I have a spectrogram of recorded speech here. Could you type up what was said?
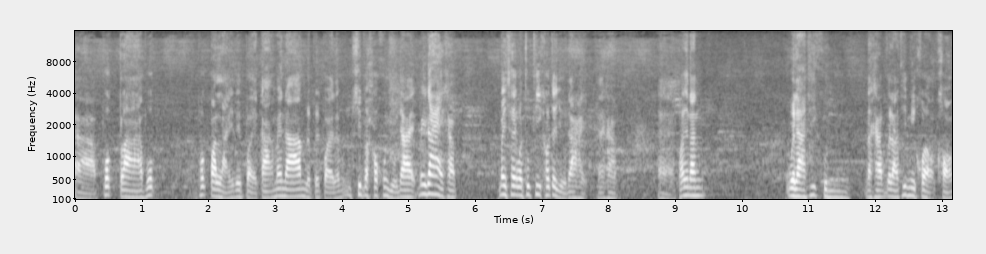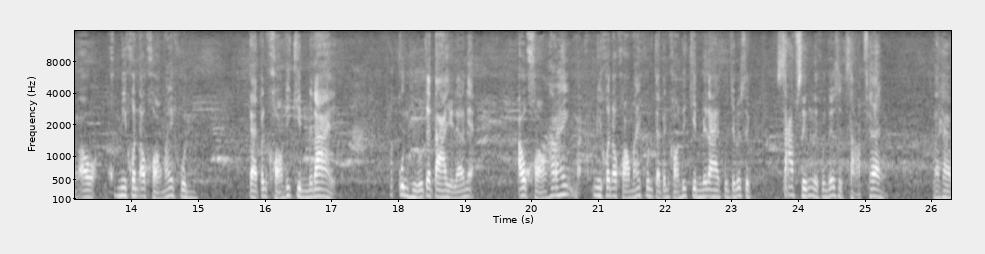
อ่าพวกปลาพวกพวกปลาไหลไปปล่อยกลางแม่น้ำหรือไปปล่อยแล้วคิดว่าเขาคงอยู่ได้ไม่ได้ครับ ไม่ใช่ว่าทุกที่เขาจะอยู่ได้นะครับเพราะฉะนั้น เวลาที่คุณนะครับ เวลาที่มีคนของเอามีคนเอาของมาให้คุณ แต่เป็นของที่กินไม่ได้ ถ้าคุณหิวจะตายอยู่แล้วเนี่ย เอาของให้ให้มีคนเอาของมาให้คุณ แต่เป็นของที่กินไม่ได้ คุณจะรู้สึกซาบซึ้งหรือคุณจะรู้สึกสาบแช่งนะครับ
